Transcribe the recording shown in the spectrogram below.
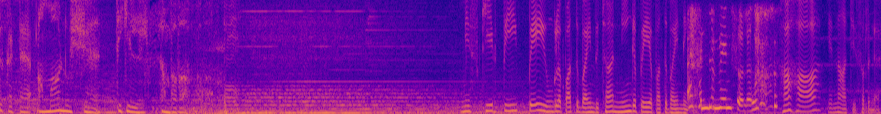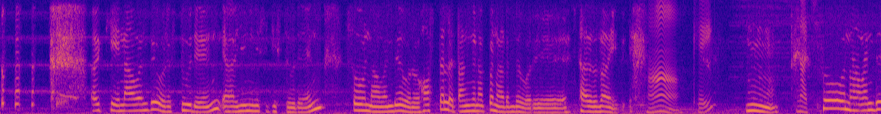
உச்சக்கட்ட அமானுஷ்ய திகில் சம்பவம். மிஸ் கீர்த்தி பேய் உங்களை பார்த்து பயந்துச்சா? நீங்க பேயை பார்த்து பயந்தீங்க. ரெண்டுமேன்னு சொல்லலாம். ஹாஹா என்ன ஆச்சு சொல்லுங்க. ஓகே நான் வந்து ஒரு ஸ்டூடெண்ட் யூனிவர்சிட்டி ஸ்டூடெண்ட் ஸோ நான் வந்து ஒரு ஹாஸ்டல்ல தங்கினப்ப நடந்த ஒரு கதை தான் இது. ஆ ஓகே ம். ஸோ நான் வந்து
